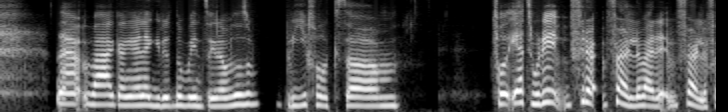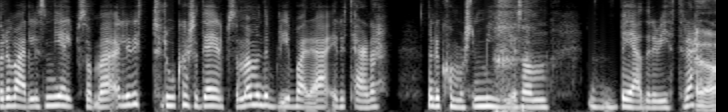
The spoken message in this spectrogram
er, hver gang jeg legger ut noe på Instagram, så, så blir folk så folk, Jeg tror de frø, føler, være, føler for å være liksom hjelpsomme, eller de tror kanskje at de er hjelpsomme, men det blir bare irriterende når det kommer så mye sånn bedrevitere. Ja.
